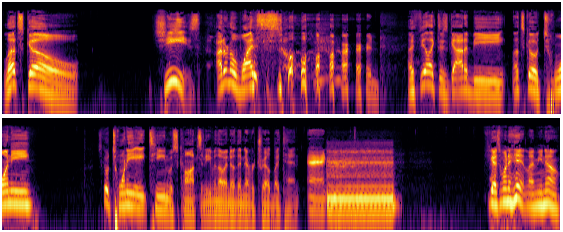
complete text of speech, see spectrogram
Let's go. Jeez, I don't know why this is so hard. I feel like there's got to be. Let's go 20. Let's go 2018 Wisconsin, even though I know they never trailed by 10. If you guys want a hint, let me know.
